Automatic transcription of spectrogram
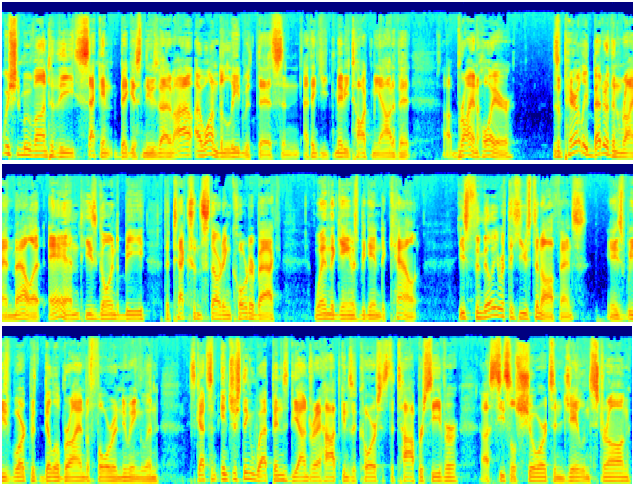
we should move on to the second biggest news item. I, I wanted to lead with this, and I think you maybe talked me out of it. Uh, Brian Hoyer is apparently better than Ryan Mallett, and he's going to be the Texans' starting quarterback when the games begin to count. He's familiar with the Houston offense. He's, he's worked with Bill O'Brien before in New England. He's got some interesting weapons. DeAndre Hopkins, of course, is the top receiver. Uh, Cecil Shorts and Jaelen Strong.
